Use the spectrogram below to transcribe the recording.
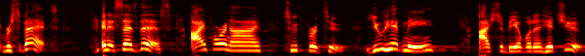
respect. And it says this eye for an eye, tooth for a tooth. You hit me, I should be able to hit you.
